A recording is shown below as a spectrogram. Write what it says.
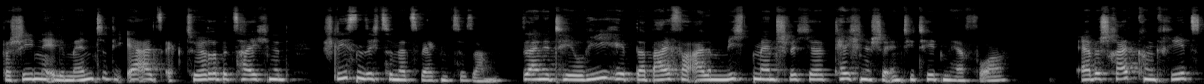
Verschiedene Elemente, die er als Akteure bezeichnet, schließen sich zu Netzwerken zusammen. Seine Theorie hebt dabei vor allem nichtmenschliche, technische Entitäten hervor. Er beschreibt konkret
